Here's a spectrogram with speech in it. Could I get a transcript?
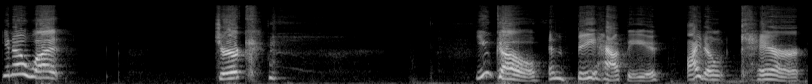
you know what? jerk. You go and be happy. I don't care.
